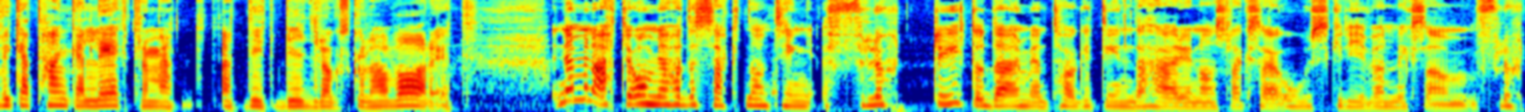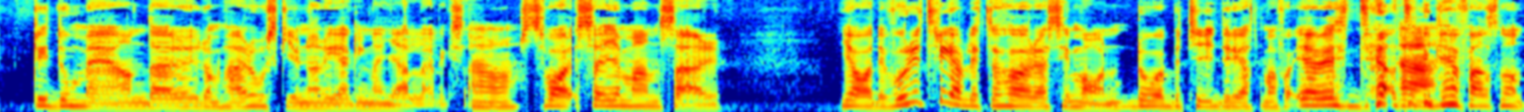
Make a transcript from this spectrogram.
Vilka tankar lekte du med att, att ditt bidrag skulle ha varit? Nej, men att om jag hade sagt någonting flörtigt och därmed tagit in det här i någon slags oskriven liksom, flörtig domän där de här oskrivna reglerna gäller. Liksom. Ja. Svar, säger man så här, ja det vore trevligt att höras imorgon, då betyder det att man får... Jag vet inte, att det kan fanns någon...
